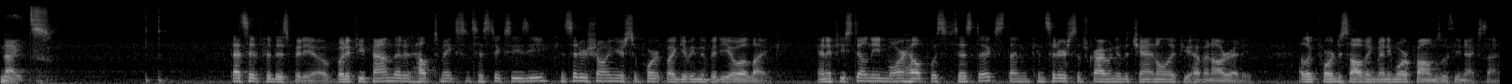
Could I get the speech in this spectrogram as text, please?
nights. That's it for this video, but if you found that it helped to make statistics easy, consider showing your support by giving the video a like. And if you still need more help with statistics, then consider subscribing to the channel if you haven't already. I look forward to solving many more problems with you next time.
